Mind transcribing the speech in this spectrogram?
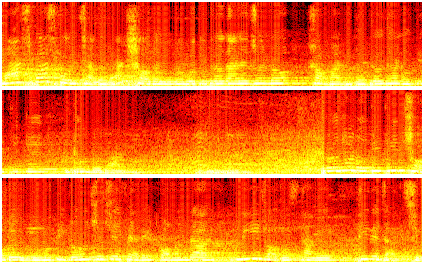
March past পরিচালনার সদয় অনুমতি প্রদানের জন্য সম্মানিত প্রধান অতিথিকে ধন্যবাদ। প্রধান অতিথির সদয় অনুমতি গ্রহণ শেষে প্যারেড কমান্ডার নিজ অবস্থানে ফিরে যাচ্ছে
